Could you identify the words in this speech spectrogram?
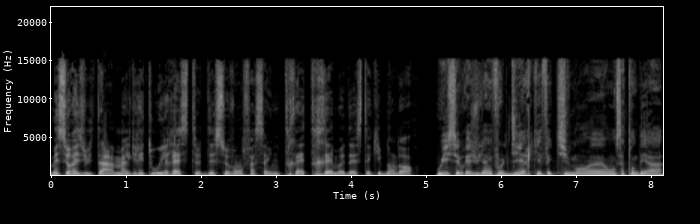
Mais ce résultat, malgré tout, il reste décevant face à une très très modeste équipe d'Andorre. Oui, c'est vrai, Julien, il faut le dire qu'effectivement, euh, on s'attendait à,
